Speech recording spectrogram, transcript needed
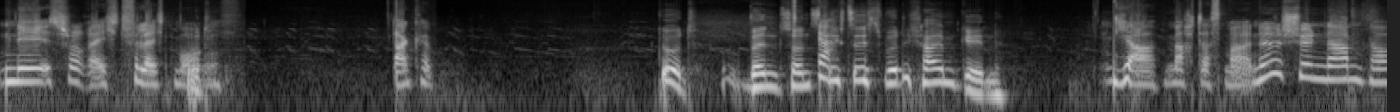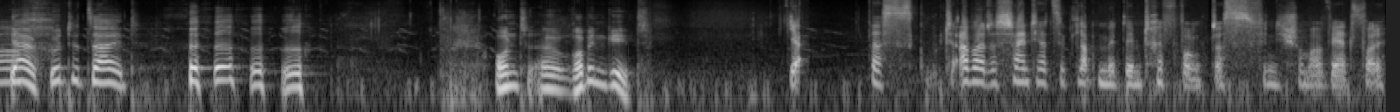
Nee, ist schon recht, vielleicht morgen. Danke. gut, wenn sonst Ja. nichts ist, würde ich heimgehen. Ja, mach das mal, ne? Schönen Abend noch. Ja, gute Zeit. und äh, Robin geht. Ja. Das ist gut. Aber das scheint ja zu klappen mit dem Treffpunkt. Das finde ich schon mal wertvoll.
